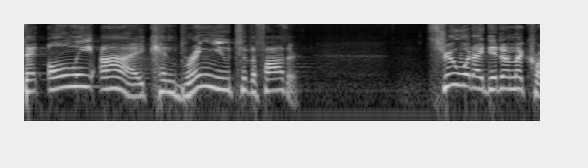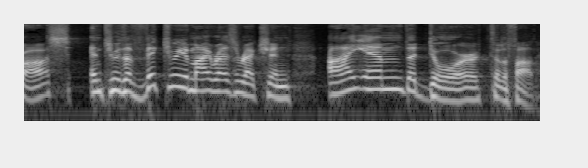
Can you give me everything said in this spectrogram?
that only I can bring you to the Father. Through what I did on the cross and through the victory of my resurrection, I am the door to the Father.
